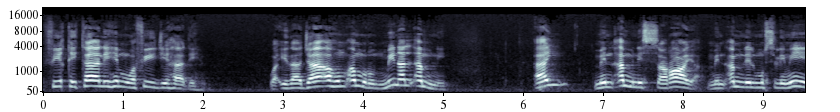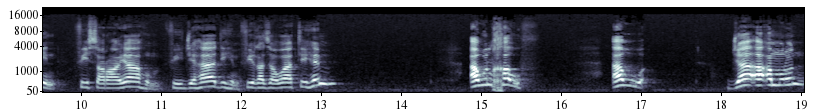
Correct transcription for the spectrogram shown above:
في قتالهم وفي جهادهم. وإذا جاءهم أمر من الأمن أي من أمن السرايا من أمن المسلمين في سراياهم في جهادهم في غزواتهم أو الخوف أو جاء أمر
